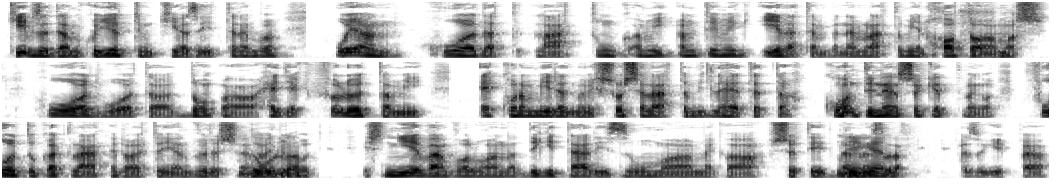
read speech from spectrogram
képzeld el, amikor jöttünk ki az étteremből, olyan holdat láttunk, ami, amit én még életemben nem láttam, ilyen hatalmas hold volt a, dom, a hegyek fölött, ami ekkora méretben még sose láttam, így lehetett a kontinenseket, meg a foltokat látni rajta, ilyen vörösen volt, és nyilvánvalóan a digitális zoommal, meg a sötétben Igen. ezzel a fényképezőgéppel,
